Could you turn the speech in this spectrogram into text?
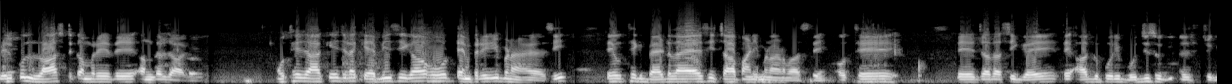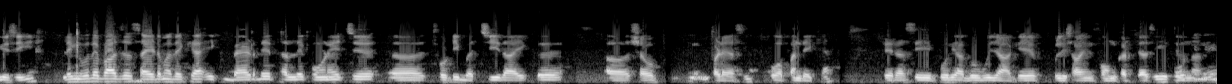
ਬਿਲਕੁਲ ਲਾਸਟ ਕਮਰੇ ਦੇ ਅੰਦਰ ਜਾ ਗਏ ਉੱਥੇ ਜਾ ਕੇ ਜਿਹੜਾ ਕੈਬਿਨ ਸੀਗਾ, ਉਹ ਟੈਂਪਰੇਰੀ ਬਣਾਇਆ ਹੋਇਆ ਸੀ। ਤੇ ਉੱਥੇ ਇੱਕ ਬੈੱਡ ਲਾਇਆ ਹੋਇਆ ਸੀ, ਚਾਹ ਪਾਣੀ ਬਣਾਉਣ ਵਾਸਤੇ। ਉੱਥੇ ਤੇ ਜਦ ਅਸੀਂ ਗਏ ਤੇ ਅੱਗ ਪੂਰੀ ਬੁੱਝ ਸੁਗੀ- ਚੁੱਕੀ ਸੀਗੀ। ਲੇਕਿਨ ਉਹਦੇ ਬਾਅਦ ਜਦ ਸਾਈਡ ਮੈਂ ਦੇਖਿਆ ਇੱਕ ਬੈੱਡ ਦੇ ਥੱਲੇ ਕੋਨੇ 'ਚ ਛੋਟੀ ਬੱਚੀ ਦਾ ਇੱਕ ਅਹ, ਸ਼ਵ ਪੜਿਆ ਸੀ ਉਹ ਆਪਾਂ ਦੇਖਿਆ। ਫਿਰ ਅਸੀਂ ਪੂਰੀ ਅੱਗ ਬੁਝਾ ਕੇ ਪੁਲਿਸ ਵਾਲਿਆਂ ਨੂੰ ਇਨਫੋਰਮ ਕਰਤਾ ਸੀ ਤੇ ਉਹਨਾਂ ਨੇ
